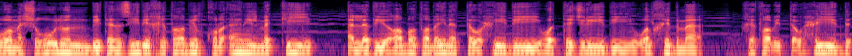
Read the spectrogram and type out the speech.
ومشغول بتنزيل خطاب القرآن المكي الذي ربط بين التوحيد والتجريد والخدمة خطاب التوحيد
